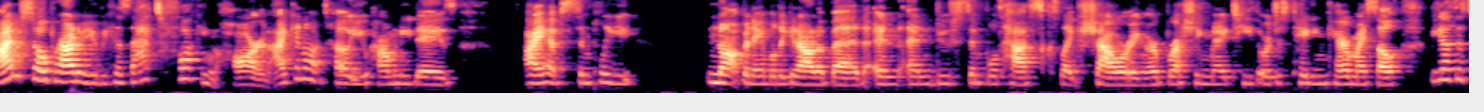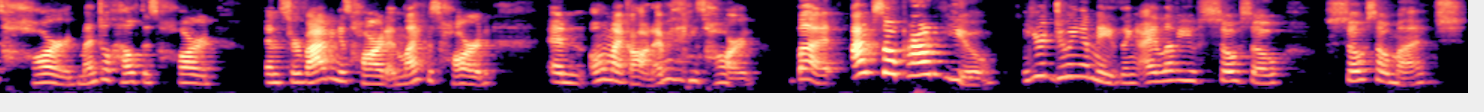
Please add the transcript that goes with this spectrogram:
I'm so proud of you because that's fucking hard. I cannot tell you how many days I have simply not been able to get out of bed and and do simple tasks like showering or brushing my teeth or just taking care of myself because it's hard. Mental health is hard and surviving is hard and life is hard and oh my God, everything is hard. But I'm so proud of you. You're doing amazing. I love you so, so, so, so much.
